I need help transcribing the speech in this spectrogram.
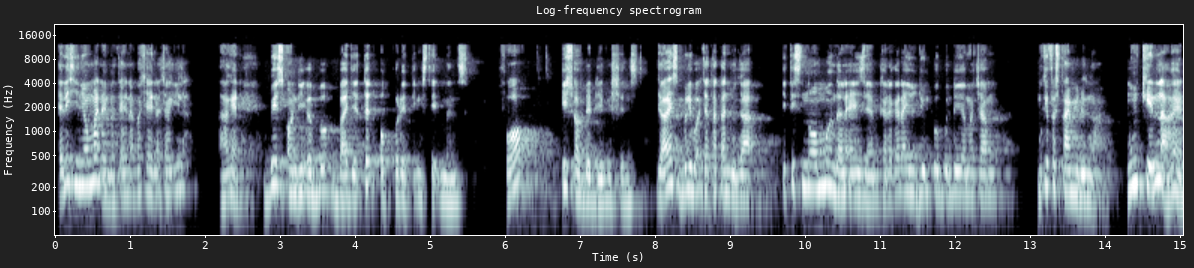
At least in your mind, nanti saya nak baca, saya nak carilah. Ha, kan? Based on the above budgeted operating statements for each of the divisions. Guys, boleh buat catatan juga. It is normal dalam exam. Kadang-kadang you jumpa benda yang macam mungkin first time you dengar. Mungkin lah kan.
